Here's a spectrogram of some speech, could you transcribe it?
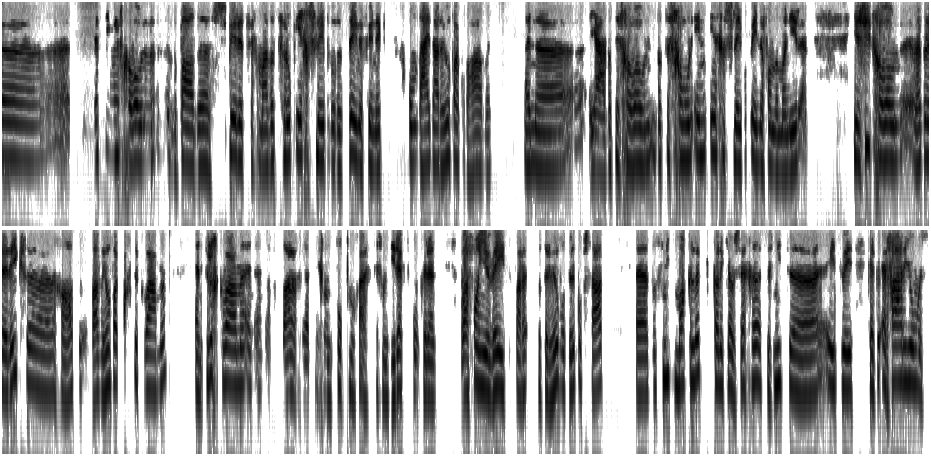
het team heeft gewoon een, een, bepaalde spirit, zeg maar. Dat is er ook ingeslepen door de trainer, vind ik. Omdat hij daar heel vaak op hamert. En uh, ja, dat is gewoon, dat is gewoon in, ingeslepen op een of andere manier. En je ziet gewoon, we hebben een reeks gehad waar we heel vaak achter kwamen. En terugkwamen en, en vandaag ja, tegen een topploeg, eigenlijk tegen een directe concurrent. Waarvan je weet dat er heel veel druk op staat. Dat is niet makkelijk, kan ik jou zeggen. Het is niet uh, 1, 2. Kijk, ervaren jongens,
